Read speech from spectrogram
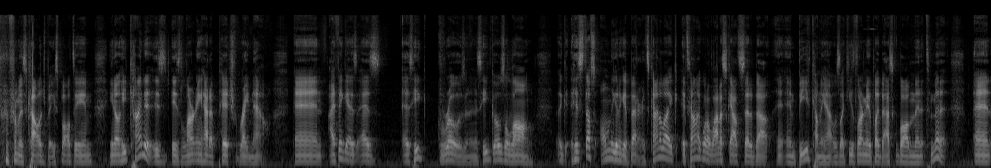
from his college baseball team. You know, he kind of is is learning how to pitch right now, and I think as as as he grows and as he goes along, like his stuff's only going to get better. It's kind of like it's kind of like what a lot of scouts said about Embiid coming out was like he's learning to play basketball minute to minute, and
